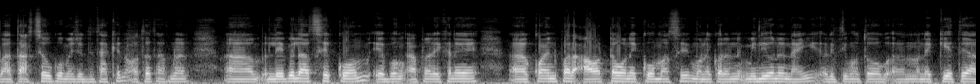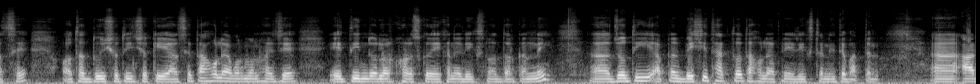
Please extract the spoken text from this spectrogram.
বা তার চেয়েও কমে যদি থাকেন, অর্থাৎ আপনার লেভেল আছে কম এবং আপনার এখানে কয়েন পার আওয়ারটাও অনেক কম আছে, মনে করেন মিলিয়নে নাই, রীতিমতো মানে কেতে আছে, অর্থাৎ দুইশো, তিনশো কে আছে, তাহলে আমার মনে হয় যে এই তিন ডলার খরচ করে এখানে রিস্ক নেওয়ার দরকার নেই। যদি আপনার বেশি থাকতো, তাহলে আপনি এই রিস্কটা নিতে পারতেন। আর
